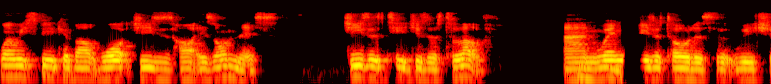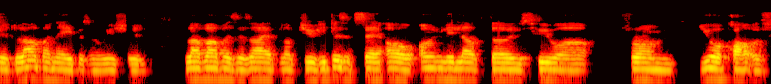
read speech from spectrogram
when we speak about what Jesus' heart is on this, Jesus teaches us to love. And when Jesus told us that we should love our neighbors and we should love others as I have loved you, he doesn't say, oh, only love those who are from your part of,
